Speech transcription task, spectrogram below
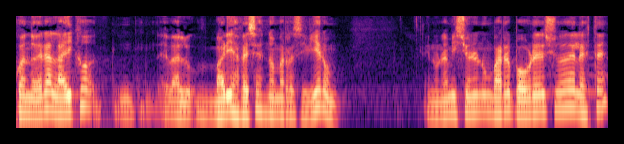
Cuando era laico, varias veces no me recibieron. En una misión en un barrio pobre de Ciudad del Este,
